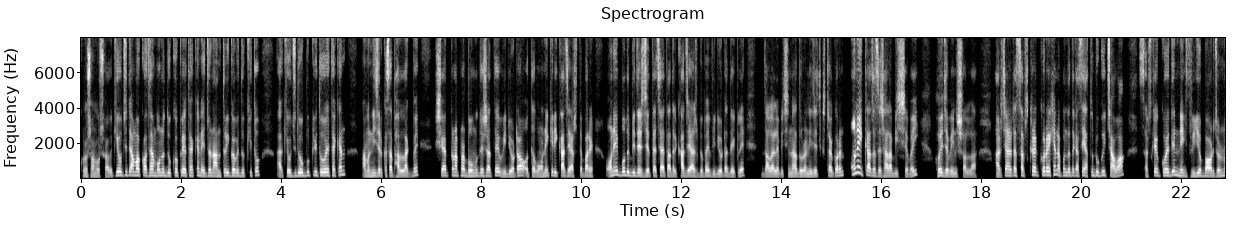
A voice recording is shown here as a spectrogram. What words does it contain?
কোনো সমস্যা হবে। কেউ যদি আমার কথায় মনে দুঃখ পেয়ে থাকেন, এই জন্য আন্তরিকভাবে দুঃখিত। আর কেউ যদি উপকৃত হয়ে থাকেন, আমার নিজের কাছে ভালো লাগবে। শেয়ার করেন আপনার বন্ধুদের সাথে ভিডিওটা অথবা অনেকেরই কাজে আসতে পারে। অনেক বন্ধু বিদেশ যেতে চায়, তাদের কাজে আসবে ভাই ভিডিওটা দেখলে। দালালের পিছে না ধরে নিজে চেষ্টা করেন। অনেক কাজ আছে সারা বিশ্বে ভাই, হয়ে যাবে ইনশাল্লাহ। আর চ্যানেলটা সাবস্ক্রাইব করে রেখেন আপনাদের কাছে এতটুকুই চাওয়া। সাবস্ক্রাইব করে দিন নেক্সট ভিডিও পাওয়ার জন্য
